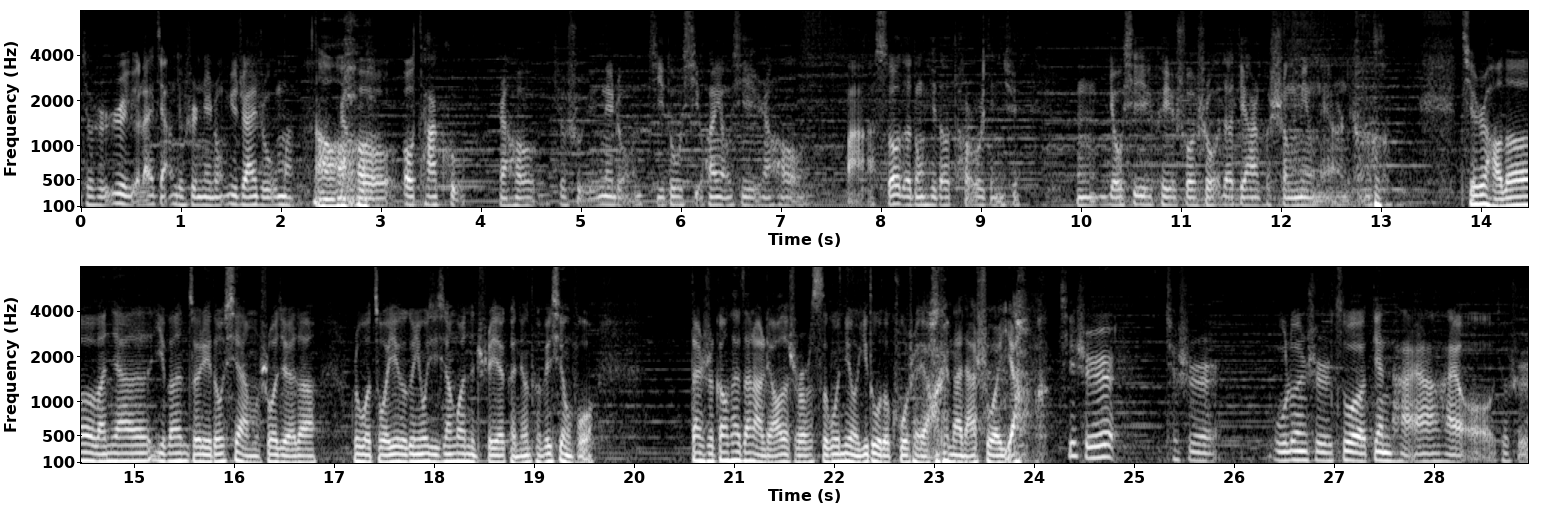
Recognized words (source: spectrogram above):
就是日语来讲，就是那种御宅族嘛。哦，然后 otaku，然后就属于那种极度喜欢游戏，然后把所有的东西都投入进去。嗯，游戏可以说是我的第二个生命那样的东西。其实好多玩家一般嘴里都羡慕，说觉得如果做一个跟游戏相关的职业，肯定特别幸福。但是刚才咱俩聊的时候，似乎你有一肚子苦水要跟大家说一样。其实，就是无论是做电台啊，还有就是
